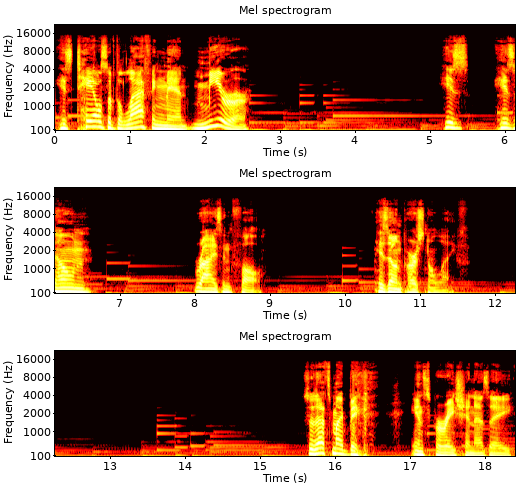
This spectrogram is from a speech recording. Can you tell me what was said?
his tales of the laughing man mirror his his own rise and fall his own personal life. So that's my big inspiration as a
